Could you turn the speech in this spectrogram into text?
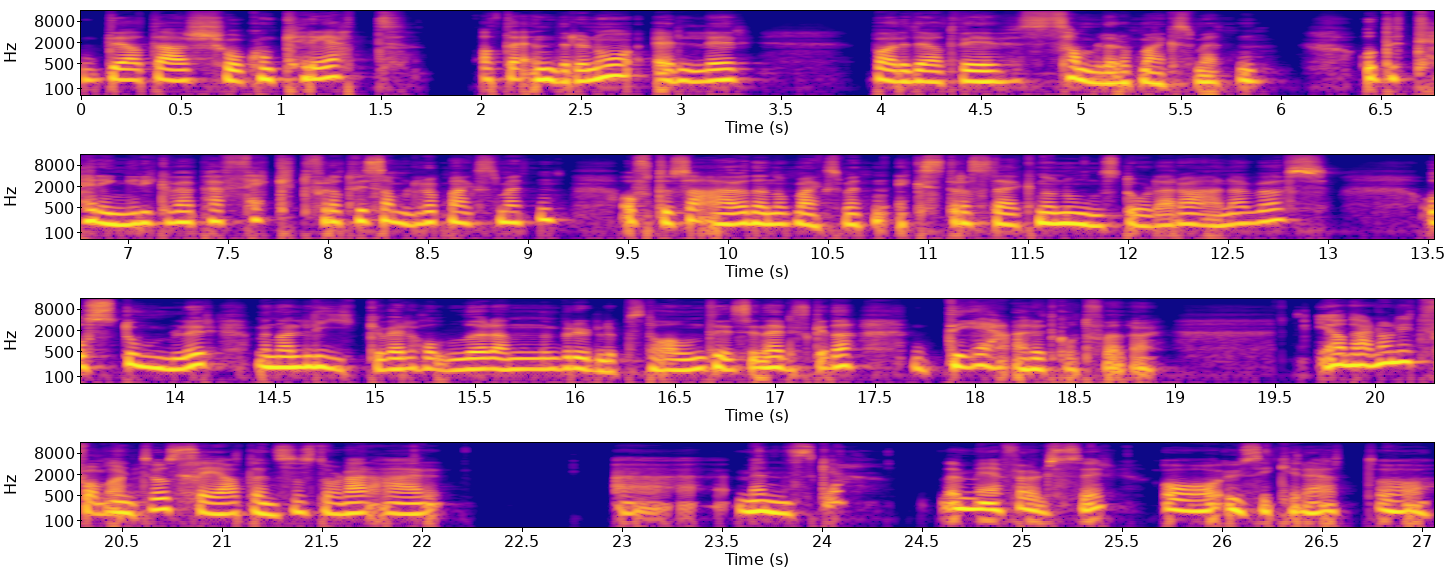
det at det er så konkret at det endrer noe, eller bare det at vi samler oppmerksomheten. Og det trenger ikke være perfekt for at vi samler oppmerksomheten. Ofte så er jo den oppmerksomheten ekstra sterk når noen står der og er nervøs og stumler, men allikevel holder den bryllupstalen til sin elskede. Det er et godt foredrag. Ja, det er noe litt fint ved å se at den som står der, er eh, menneske. Med følelser og usikkerhet og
